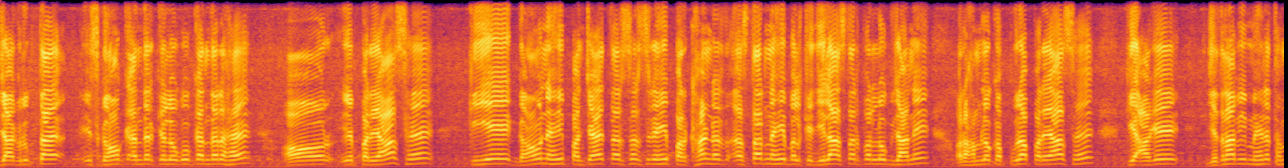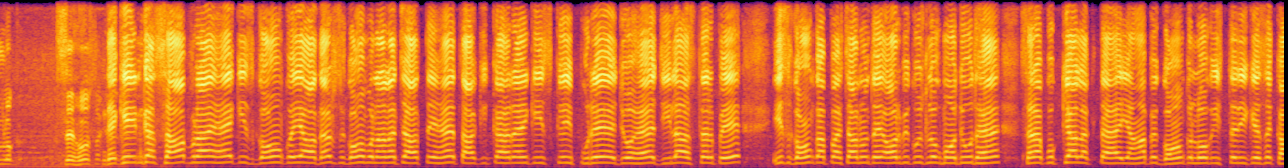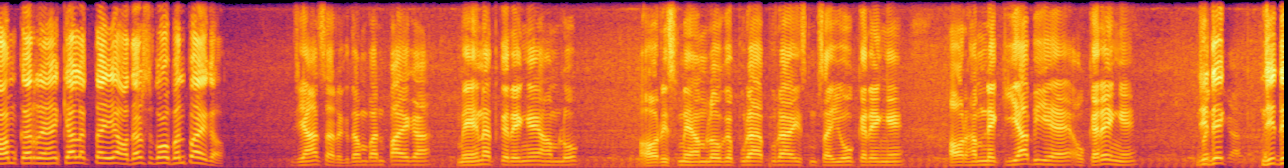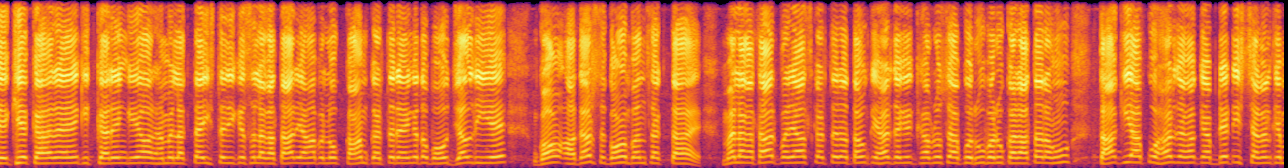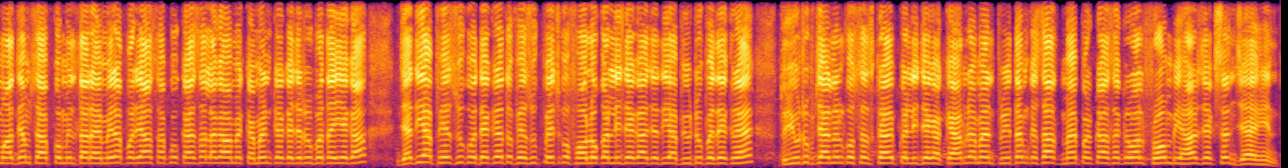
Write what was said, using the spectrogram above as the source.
जागरूकता इस गाँव के अंदर के लोगों के अंदर है और ये प्रयास है कि ये गाँव नहीं, पंचायत स्तर से नहीं, प्रखंड स्तर नहीं, बल्कि ज़िला स्तर पर लोग जाने और हम लोग का पूरा प्रयास है कि आगे जितना भी मेहनत हम लोग से हो सके। देखिए इनका साफ़ राय है कि इस गाँव को ये आदर्श गाँव बनाना चाहते हैं ताकि कह रहे हैं कि इसके पूरे जो है जिला स्तर पे इस गाँव का पहचान होता है। और भी कुछ लोग मौजूद हैं। सर आपको क्या लगता है यहाँ पे गाँव के लोग इस तरीके से काम कर रहे हैं? क्या लगता है ये आदर्श गाँव बन पाएगा? जी हाँ सर एकदम बन पाएगा। मेहनत करेंगे हम लोग और इसमें हम लोग पूरा पूरा इसमें सहयोग करेंगे और हमने किया भी है और करेंगे। जी देख, जी देखिए, कह रहे हैं कि करेंगे और हमें लगता है इस तरीके से लगातार यहाँ पर लोग काम करते रहेंगे तो बहुत जल्द ये गाँव, आदर्श गाँव बन सकता है। मैं लगातार प्रयास करते रहता हूँ कि हर जगह की खबरों से आपको रूबरू कराता रहूँ ताकि आपको हर जगह के अपडेट इस चैनल के माध्यम से आपको मिलता रहे। मेरा प्रयास आपको कैसा लगा हमें कमेंट करके ज़रूर बताइएगा। यदि आप फेसबुक पर देख रहे हैं तो फेसबुक पेज को फॉलो कर लीजिएगा। यदि आप यूट्यूब पर देख रहे हैं तो यूट्यूब चैनल को सब्सक्राइब कर लीजिएगा। कैमरामैन प्रीतम के साथ मैं प्रकाश अग्रवाल फ्रॉम बिहार जंक्शन जय हिंद।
